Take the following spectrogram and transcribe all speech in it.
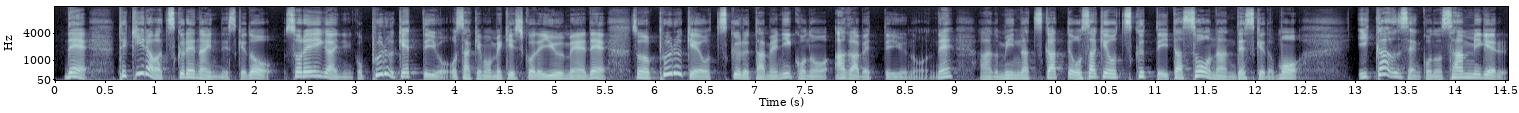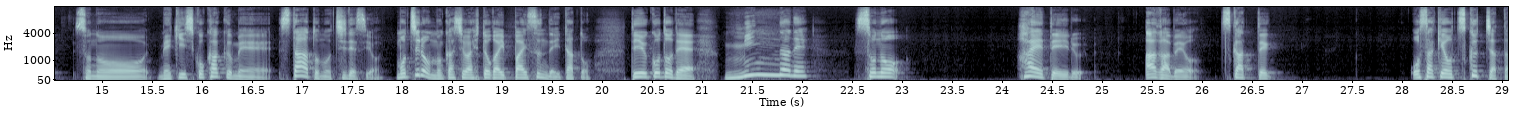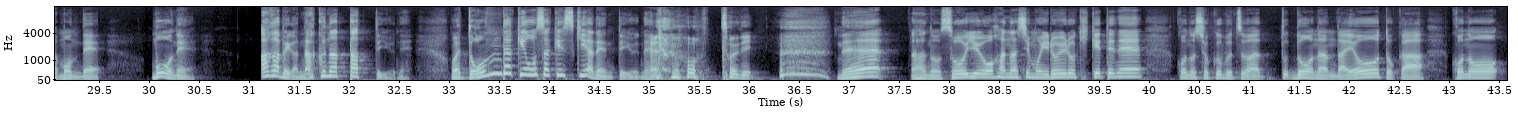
でテキーラは作れないんですけどそれ以外にこうプルケっていうお酒もメキシコで有名でそのプルケを作るためにこのアガベっていうのをねあのみんな使ってお酒を作っていたそうなんですけどもいかんせんこのサンミゲルそのメキシコ革命スタートの地ですよもちろん昔は人がいっぱい住んでいたとっていうことでみんなねその生えているアガベを使ってお酒を作っちゃったもんでもうねアガベがなくなったっていうね。お前どんだけお酒好きやねんっていうね。本当に。ね。あのそういうお話もいろいろ聞けてね。この植物はどどうなんだよとかこの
